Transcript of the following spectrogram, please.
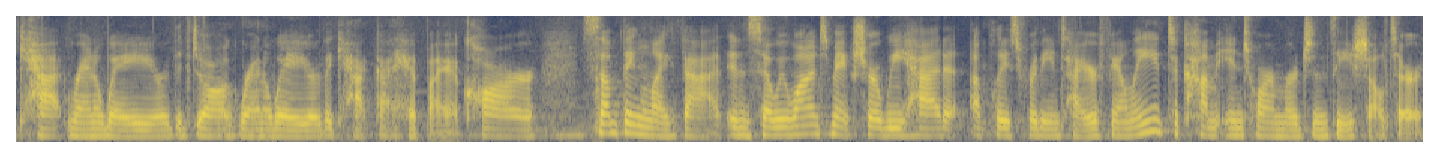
cat ran away or the dog ran away or the cat got hit by a car, something like that. And so we wanted to make sure we had a place for the entire family to come into our emergency shelter.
